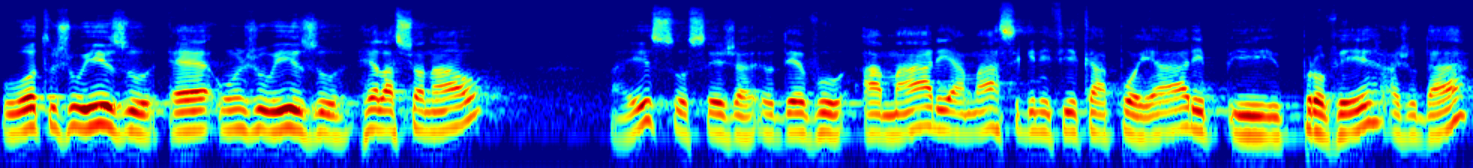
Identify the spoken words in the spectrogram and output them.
O outro juízo é um juízo relacional, é isso? Ou seja, eu devo amar, e amar significa apoiar e, e prover, ajudar,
